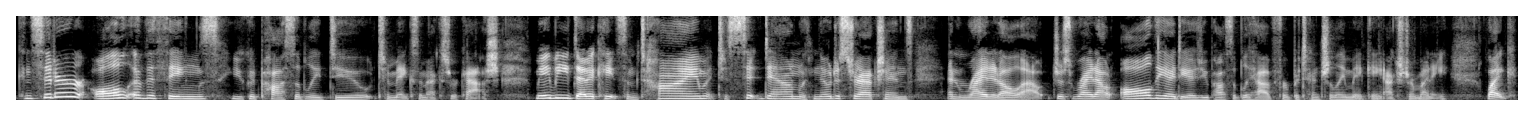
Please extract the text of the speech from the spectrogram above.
consider all of the things you could possibly do to make some extra cash. Maybe dedicate some time to sit down with no distractions and write it all out. Just write out all the ideas you possibly have for potentially making extra money. Like,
